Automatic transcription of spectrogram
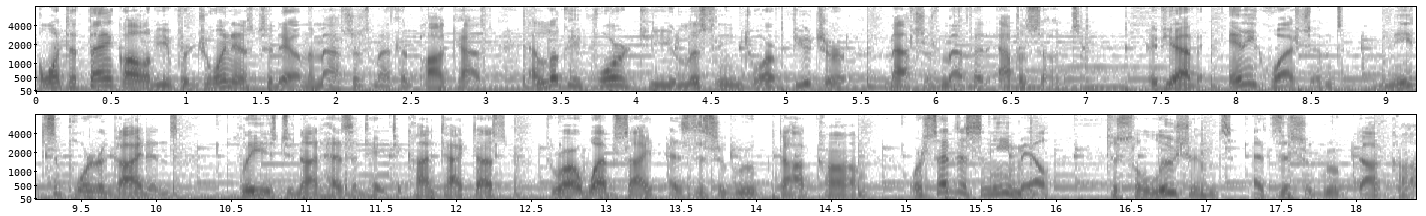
I want to thank all of you for joining us today on the Masters Method podcast and looking forward to you listening to our future Masters Method episodes. If you have any questions, need support or guidance, please do not hesitate to contact us through our website at zissergroup.com or send us an email to solutions at zissergroup.com.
